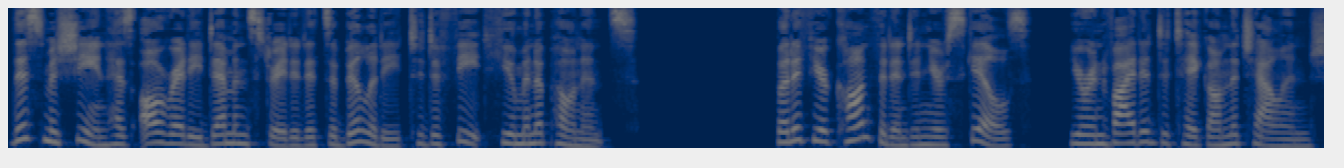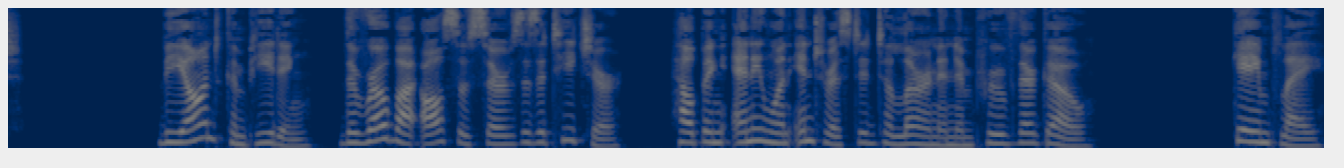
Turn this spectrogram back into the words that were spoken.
this machine has already demonstrated its ability to defeat human opponents. But if you're confident in your skills, you're invited to take on the challenge. Beyond competing, the robot also serves as a teacher, helping anyone interested to learn and improve their Go. Gameplay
